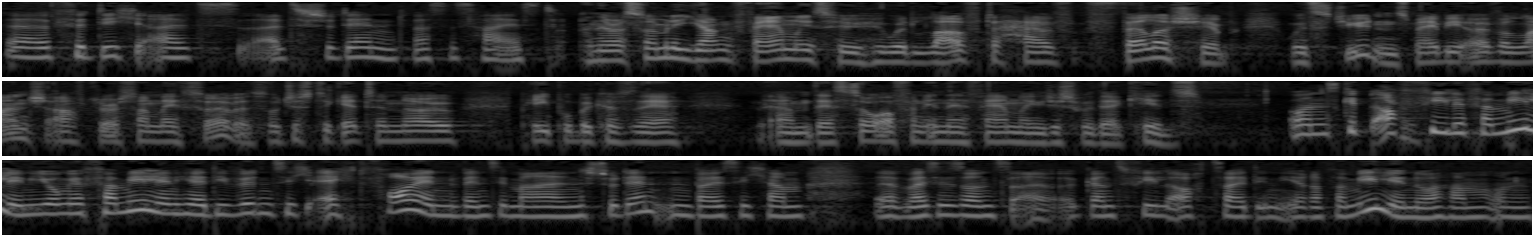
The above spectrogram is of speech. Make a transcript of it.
äh, für dich als, als Student, was es heißt. And there are so many young families who, who would love to have fellowship with students, maybe over lunch after a Sunday service, or just to get to know people because they're, um, they're so often in their family just with their kids. Und es gibt auch viele Familien, junge Familien hier, die würden sich echt freuen, wenn sie mal einen Studenten bei sich haben, äh, weil sie sonst äh, ganz viel auch Zeit in ihrer Familie nur haben und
